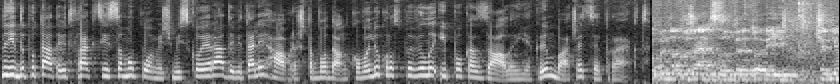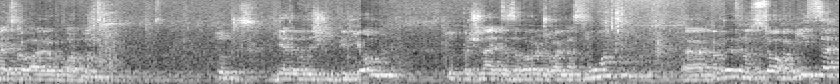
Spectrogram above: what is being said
Нині депутати від фракції самопоміч міської ради Віталій Гавриш та Богдан Ковалюк розповіли і показали, яким бачать цей проект. Ми наближаємося до території Чернівецького аеропорту. Тут є невеличкий підйом, тут починається загороджувальна смуга. Е, Приблизно з цього місця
